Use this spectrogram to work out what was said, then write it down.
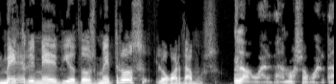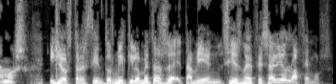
metro y medio, dos metros, lo guardamos. Lo guardamos, lo guardamos. Y los 300.000 kilómetros eh, también, si es necesario, lo hacemos.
